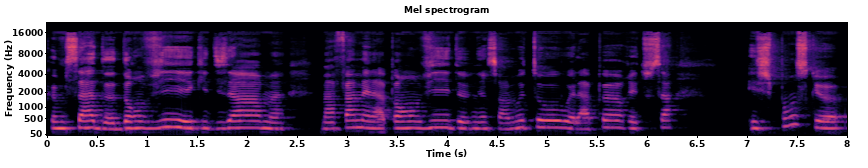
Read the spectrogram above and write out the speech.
comme ça d'envie et qui disent ah ma, femme elle a pas envie de venir sur la moto ou elle a peur et tout ça et je pense que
